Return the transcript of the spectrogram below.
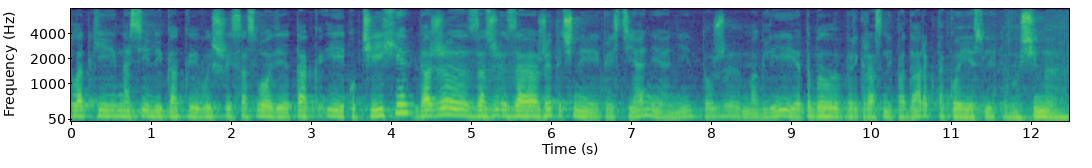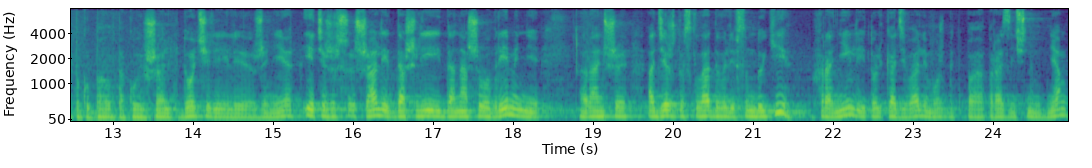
Платки носили как и высшие сословия, так и купчихи. Даже зажиточные крестьяне, они тоже могли. И это был прекрасный подарок такой, если мужчина покупал такую шаль дочери или жене. Эти же шали дошли до нашего времени. Раньше одежду складывали в сундуки, хранили и только одевали, может быть, по праздничным дням.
